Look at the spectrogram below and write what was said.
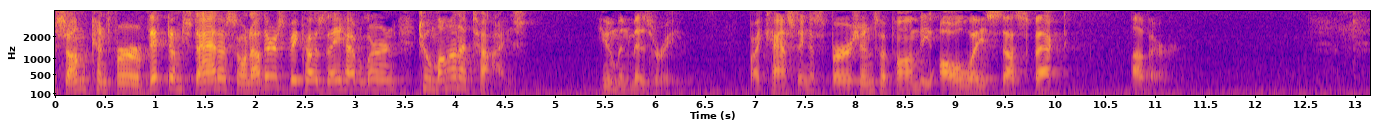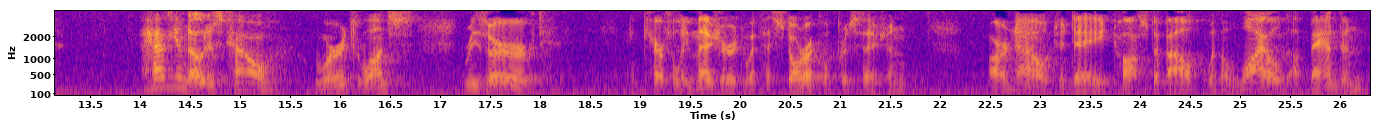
Some confer victim status on others because they have learned to monetize human misery by casting aspersions upon the always suspect other. Have you noticed how words once reserved and carefully measured with historical precision are now today tossed about with a wild abandon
